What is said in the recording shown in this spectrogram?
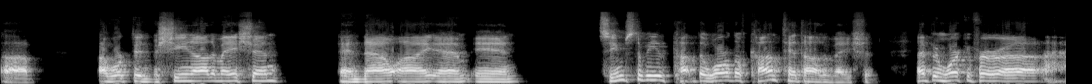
uh, I worked in machine automation, and now I am in, seems to be the world of content automation. I've been working for uh,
